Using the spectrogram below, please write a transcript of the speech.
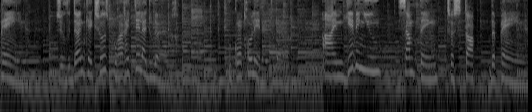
pain. Je vous donne quelque chose pour arrêter la douleur ou contrôler la douleur. I'm giving you something to stop the pain.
